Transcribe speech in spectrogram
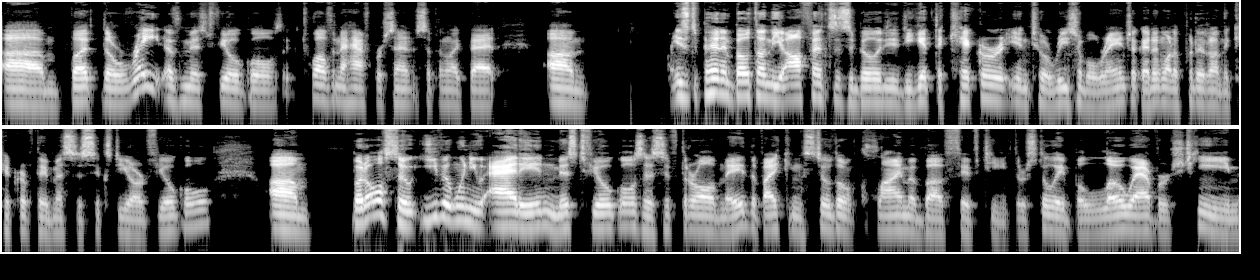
Um, but the rate of missed field goals, like 12.5%, something like that, um, is dependent both on the offense's ability to get the kicker into a reasonable range. Like, I don't want to put it on the kicker if they miss a 60 yard field goal. Um, but also, even when you add in missed field goals as if they're all made, the Vikings still don't climb above 15th. They're still a below average team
